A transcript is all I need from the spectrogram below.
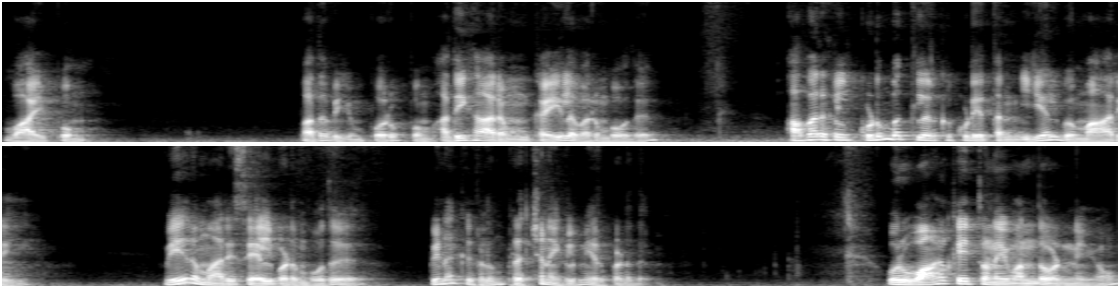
வாய்ப்பும் பதவியும் பொறுப்பும் அதிகாரமும் கையில் வரும்போது அவர்கள் குடும்பத்தில் இருக்கக்கூடிய தன் இயல்பு மாறி வேறு மாதிரி செயல்படும்போது பிணக்குகளும் பிரச்சனைகளும் ஏற்படுது. ஒரு வாழ்க்கை துணை வந்த உடனேயும்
